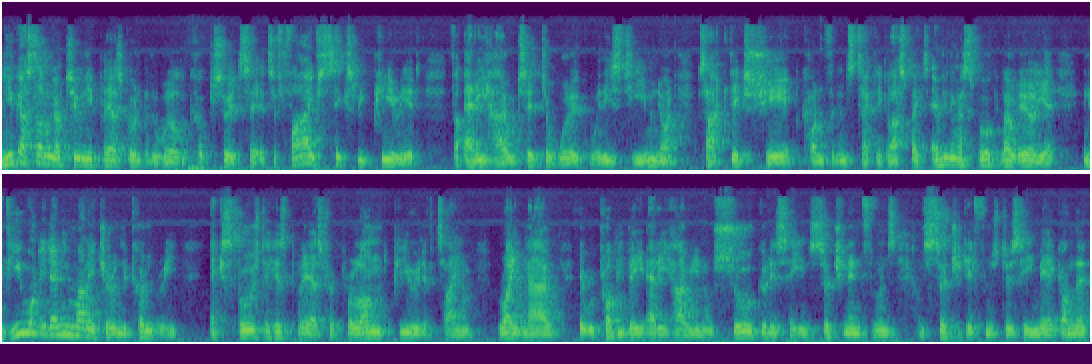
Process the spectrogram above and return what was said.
Newcastle haven't got too many players going to the World Cup, so it's a, it's a five, six week period for Eddie Howe to, to work with his team, you know, on tactics, shape, confidence, technical aspects, everything I spoke about earlier. And if you wanted any manager in the country exposed to his players for a prolonged period of time right now, it would probably be Eddie Howe. You know, so good is he and such an influence and such a difference does he make on the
